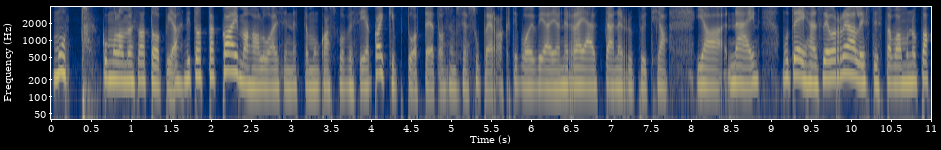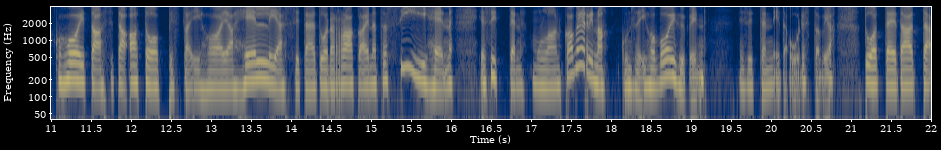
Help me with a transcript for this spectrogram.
mutta kun mulla on myös atopia, niin totta kai mä haluaisin, että mun kasvovesi ja kaikki tuotteet on semmoisia superaktivoivia ja ne räjäyttää ne rypyt ja, ja näin. Mutta eihän se ole realistista, vaan mun on pakko hoitaa sitä atooppista ihoa ja helliä sitä ja tuoda raaka-aineita siihen. Ja sitten mulla on kaverina, kun se iho voi hyvin – niin sitten niitä uudistavia tuotteita. Että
